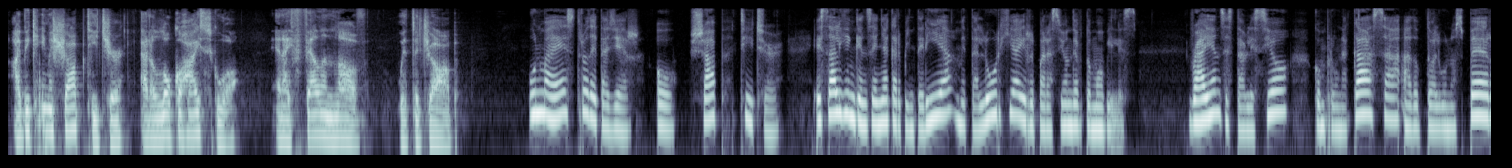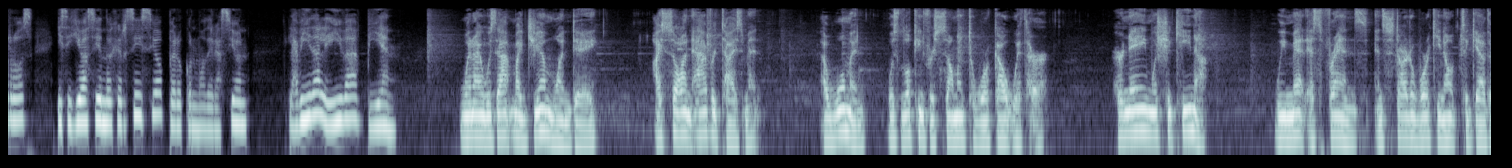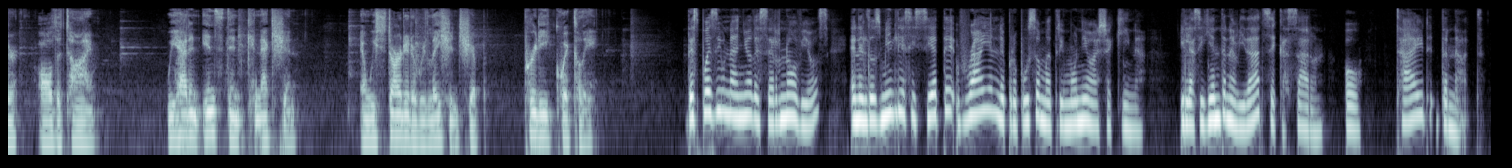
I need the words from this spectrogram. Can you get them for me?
I became a shop teacher at a local high school, and I fell in love with the job. Un maestro de taller o shop teacher es alguien que enseña carpintería, metalurgia y reparación de automóviles. Ryan se estableció, compró una casa, adoptó algunos perros y siguió haciendo ejercicio, pero con moderación. La vida le iba bien. When I was at my gym one day, I saw an advertisement. A woman was looking for someone to work out with her. Her name was Shakina. We met as friends and started working out together all the time. We had an instant connection, and we started a relationship pretty quickly. Después de un año de ser novios, en el 2017 Ryan le propuso matrimonio a Shakina y la siguiente Navidad se casaron o tied the knot.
